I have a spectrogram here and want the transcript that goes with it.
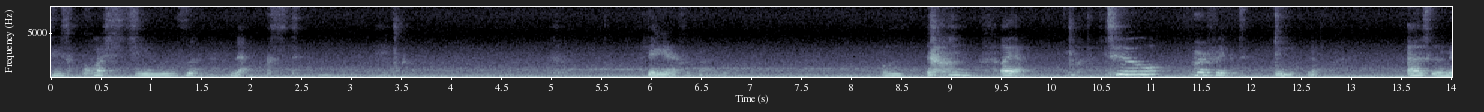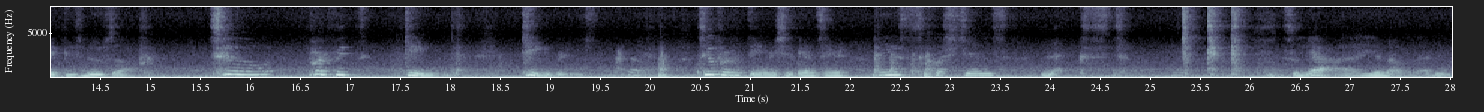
These questions next. Dang it, I forgot it. Um, oh yeah. Two perfect games. No. I was gonna make these moves up. Two perfect game gamers. Two perfect gamers should answer these questions next. So yeah, you know what I mean.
